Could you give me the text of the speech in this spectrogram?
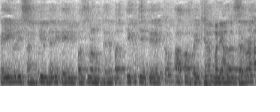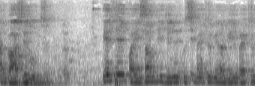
ਕਈ ਵਾਰੀ ਸੰਕੀ ਹੁੰਦੇ ਨੇ ਕਈ ਵਾਰੀ ਪਰਸਨਲ ਹੁੰਦੇ ਨੇ ਪਰ ਇੱਕ ਚੇਤੇ ਰੱਖੋ ਆਪਾਂ ਬੈਠੇ ਹਾਂ ਮਰਿਆਦਾ ਸਾਹਿਬ ਪ੍ਰਕਾਸ਼ ਦੇ ਰੂਪ 'ਚ। ਇੱਥੇ ਭਾਈ ਸਾਹਿਬ ਜੀ ਜਿੰਨੇ ਤੁਸੀਂ ਬੈਠੇ ਹੋ ਮੇਰਾ ਵੀਰ ਬੈਠੇ ਹੋ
